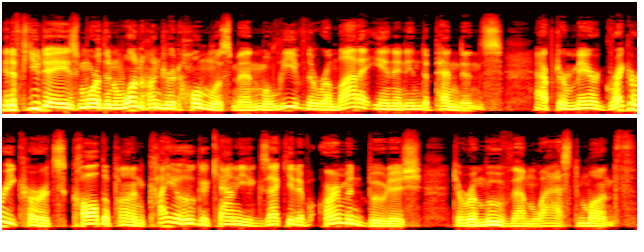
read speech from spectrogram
In a few days, more than 100 homeless men will leave the Ramada Inn in Independence after Mayor Gregory Kurtz called upon Cuyahoga County Executive Armond Budish to remove them last month.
